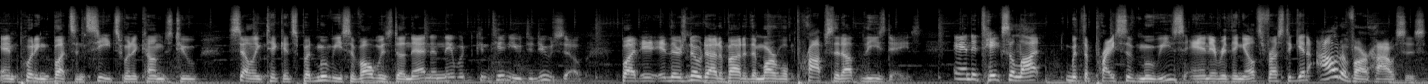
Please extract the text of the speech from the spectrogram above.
and putting butts in seats when it comes to selling tickets. But movies have always done that, and they would continue to do so. But it, it- there's no doubt about it that Marvel props it up these days. And it takes a lot with the price of movies and everything else for us to get out of our houses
